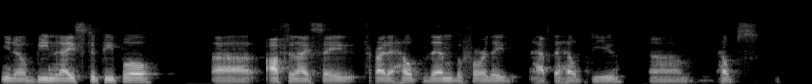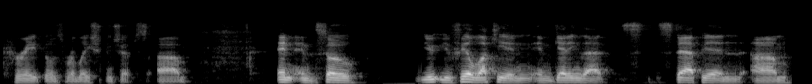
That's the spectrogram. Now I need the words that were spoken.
you know, be nice to people. Uh, often I say try to help them before they have to help you. Um, helps create those relationships. Um, and and so you you feel lucky in in getting that s- step in. Um,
